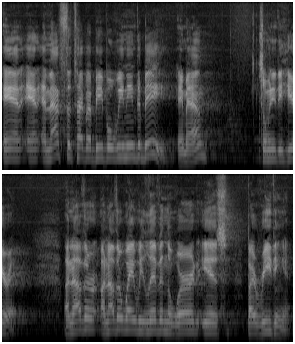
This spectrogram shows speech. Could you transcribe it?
And, and, and that's the type of people we need to be. Amen? So we need to hear it. Another, another way we live in the word is by reading it.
